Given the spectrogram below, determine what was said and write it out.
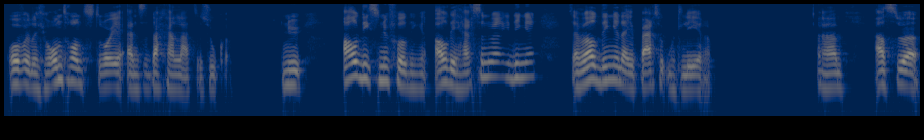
over de grond rondstrooien en ze dat gaan laten zoeken. Nu, al die snuffeldingen, al die hersenwerkdingen, zijn wel dingen dat je paard ook moet leren. Um, als we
